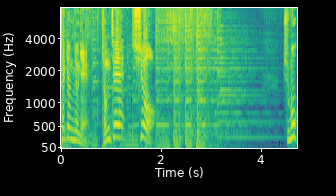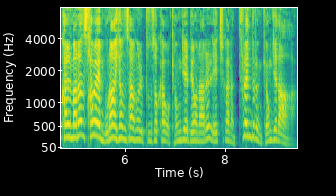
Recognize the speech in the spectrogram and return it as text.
최경영의 경제 쇼. 주목할 만한 사회 문화 현상을 분석하고 경제 변화를 예측하는 트렌드는 경제다.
